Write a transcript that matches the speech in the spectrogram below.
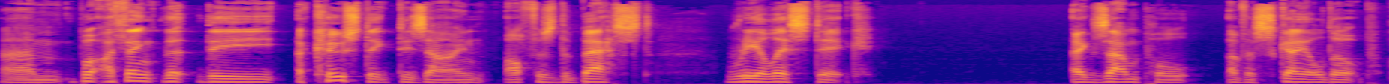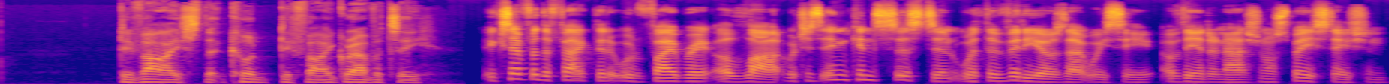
Um, but I think that the acoustic design offers the best realistic example of a scaled up device that could defy gravity. Except for the fact that it would vibrate a lot, which is inconsistent with the videos that we see of the International Space Station.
